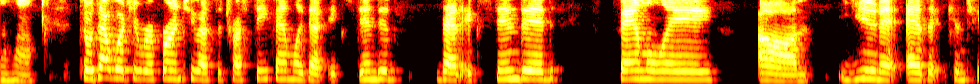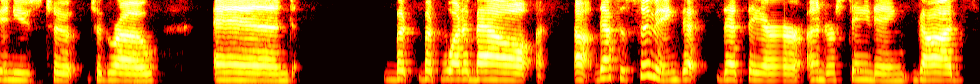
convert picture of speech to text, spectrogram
Mhm. So is that what you're referring to as the trustee family? That extended that extended family um, unit as it continues to to grow, and but but what about uh, that's assuming that that they're understanding God's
